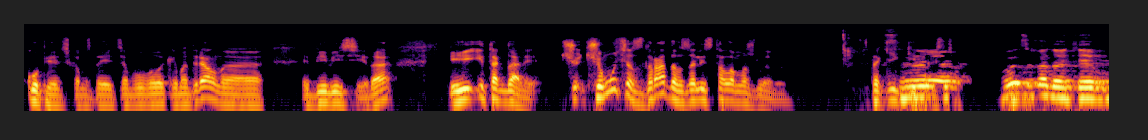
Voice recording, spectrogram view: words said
Куп'янськом, здається, був великий матеріал на BBC, да і, і так далі. Чому ця зрада взагалі стала можливою в такій кількості? Ви згадуєте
